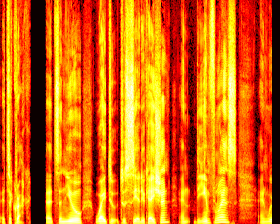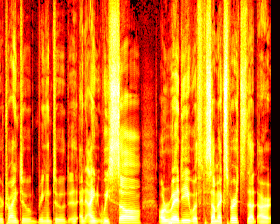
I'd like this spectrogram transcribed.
it's a crack. It's a new way to to see education and the influence, and we're trying to bring into. And I we saw already with some experts that are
